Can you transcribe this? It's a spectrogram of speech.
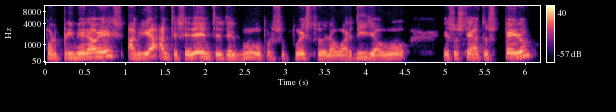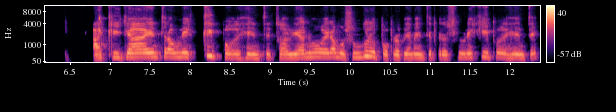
por primera vez, había antecedentes del búho, por supuesto, de la guardilla, hubo esos teatros, pero aquí ya entra un equipo de gente, todavía no éramos un grupo propiamente, pero sí un equipo de gente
